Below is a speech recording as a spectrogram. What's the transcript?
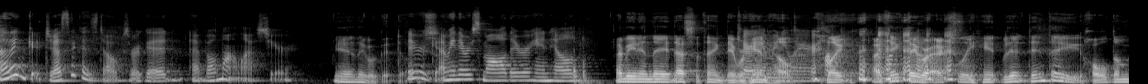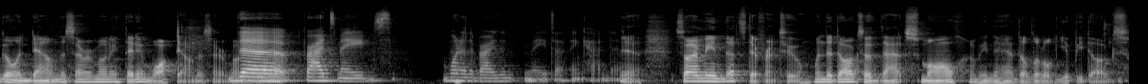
I think Jessica's dogs were good at Belmont last year. Yeah, they were good dogs. They were. I mean, they were small. They were handheld. I mean, and they that's the thing. They were Carry handheld. Like I think they were actually hand, didn't, they hold them going down the ceremony? They didn't walk down the ceremony. The bridesmaids, one of the bridesmaids, I think, had them. Yeah. So I mean, that's different too. When the dogs are that small, I mean, they had the little yippy dogs.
